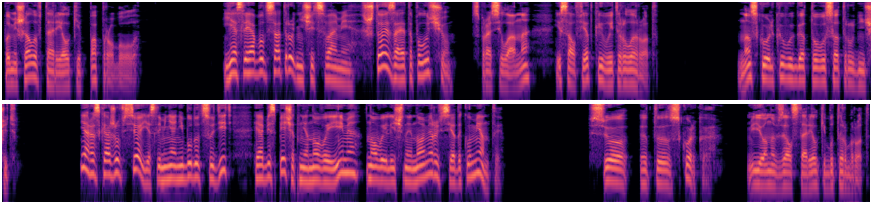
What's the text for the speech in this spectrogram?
помешала в тарелке, попробовала. «Если я буду сотрудничать с вами, что я за это получу?» — спросила она и салфеткой вытерла рот. Насколько вы готовы сотрудничать? Я расскажу все, если меня не будут судить и обеспечат мне новое имя, новый личный номер и все документы. Все это сколько? Йона взял с тарелки бутерброд.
